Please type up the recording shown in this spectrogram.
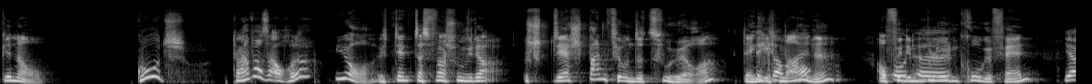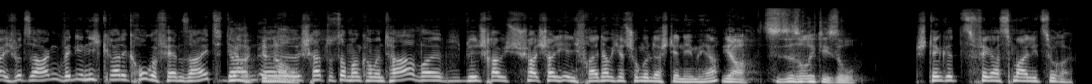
genau. Gut, dann haben wir es auch, oder? Ja, ich denke, das war schon wieder sehr spannend für unsere Zuhörer, denke Ich ich, mal, auch. ne? Auch für Und, den äh, blöden Kroge-Fan. Ja, ich würde sagen, wenn ihr nicht gerade Kroge-Fan seid, Ja, dann genau. äh, schreibt uns doch mal einen Kommentar, weil den schreibe ich, schalte ich eh nicht frei, den habe ich jetzt schon gelöscht hier nebenher. Ja, das ist auch richtig so. Stinkefinger Smiley zurück.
